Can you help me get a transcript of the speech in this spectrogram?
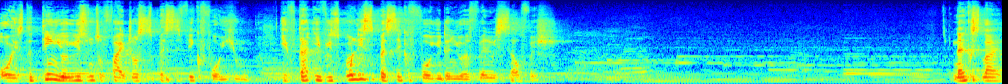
Or is the thing you're using to fight just specific for you? If that if it's only specific for you, then you're very selfish. Next slide.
